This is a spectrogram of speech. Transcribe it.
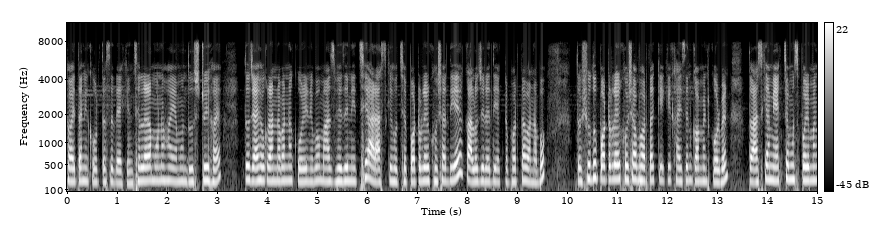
শয়তানি করতেছে দেখেন। ছেলেরা মনে হয় এমন দুষ্টুই হয়। তো যাই হোক, রান্নাবান্না করে নেব, মাছ ভেজে নিচ্ছে। আর আজকে হচ্ছে পটলের খোসা দিয়ে কালো জিরা দিয়ে একটা ভর্তা বানাবো। তো শুধু পটলের খোসা ভর্তা কে কে খাইছেন কমেন্ট করবেন। তো আজকে আমি এক চামচ পরিমাণ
